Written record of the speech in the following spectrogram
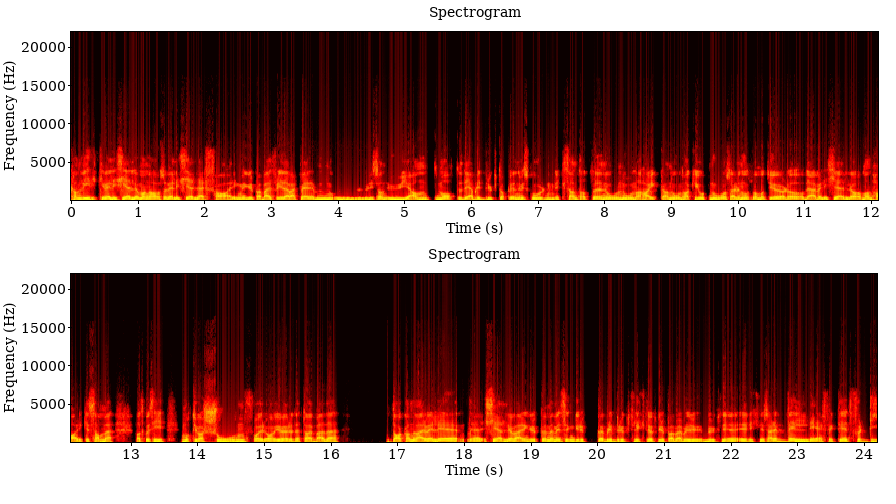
kan virke veldig kjedelig. og Mange har også veldig kjedelig erfaring med gruppearbeid, fordi det har vært veldig litt sånn ujevnt måte det er blitt brukt opp igjennom i skolen. ikke sant? At eh, noen, noen, har haika, noen har ikke gjort noe, og så er det noen som har måttet gjøre det. og Det er veldig kjedelig. og Man har ikke samme hva skal vi si, motivasjonen for å gjøre dette arbeidet da kan det være veldig eh, kjedelig å være i en gruppe. Men hvis en gruppe blir brukt riktig, og et gruppearbeid blir brukt riktig, så er det veldig effektivt. Fordi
